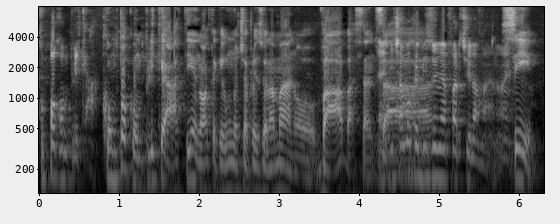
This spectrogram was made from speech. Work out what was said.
un po' complicati. un po' complicati. Una volta che uno ci ha preso la mano, va abbastanza. Eh, diciamo che bisogna farci la mano. eh. Sì.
